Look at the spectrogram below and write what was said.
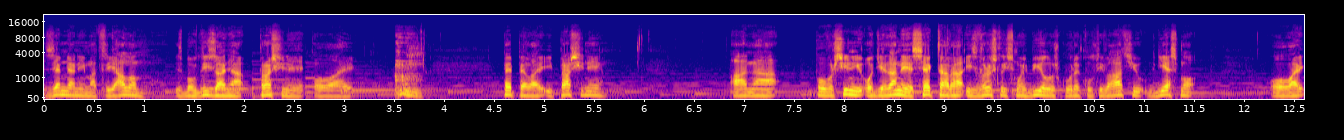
zemljanim materijalom zbog dizanja prašine, ovaj, pepela i prašine, a na površini od 11 hektara izvršili smo i biološku rekultivaciju gdje smo ovaj,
